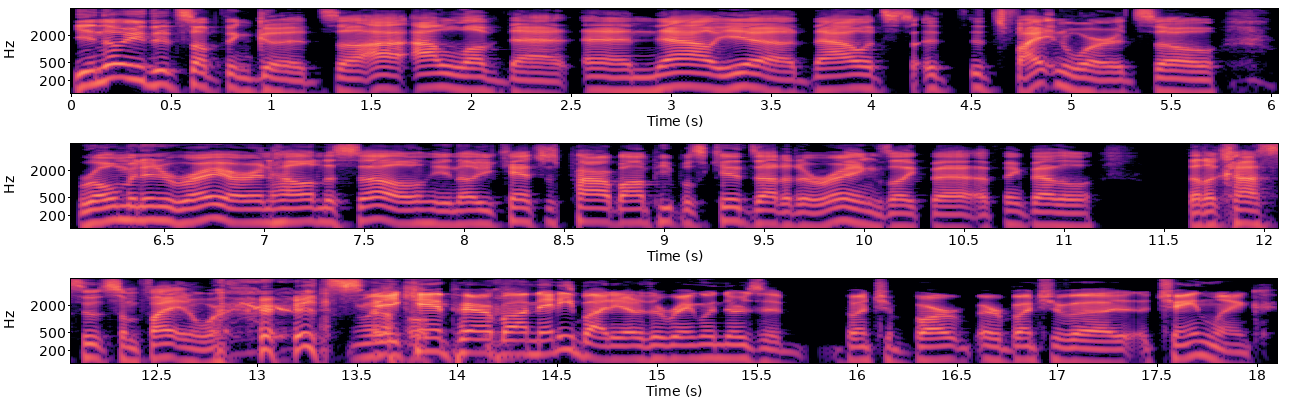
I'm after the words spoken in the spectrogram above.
you know you did something good. So I, I love that. And now, yeah, now it's it's, it's fighting words. So Roman and Ray are in Hell in a Cell. You know, you can't just powerbomb people's kids out of the rings like that. I think that'll that'll constitute some fighting words. Well, you can't powerbomb anybody out of the ring when there's a bunch of bar or a bunch of uh, chain link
